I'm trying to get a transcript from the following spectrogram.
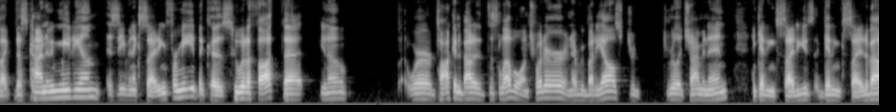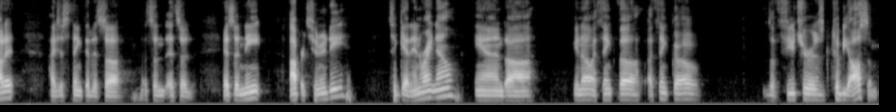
like this kind of medium is even exciting for me because who would have thought that you know we're talking about it at this level on Twitter and everybody else really chiming in and getting excited getting excited about it. I just think that it's a it's a it's a it's a neat opportunity to get in right now, and uh, you know I think the I think uh, the future is could be awesome.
